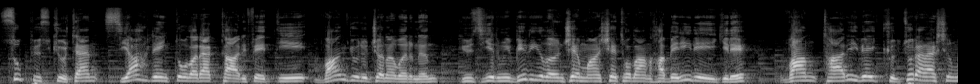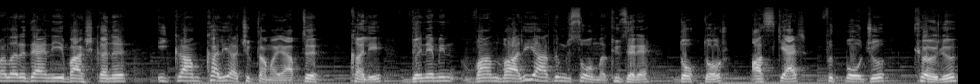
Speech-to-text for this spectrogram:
su püskürten siyah renkli olarak tarif ettiği Van Gölü canavarının 121 yıl önce manşet olan haberiyle ilgili Van Tarih ve Kültür Araştırmaları Derneği Başkanı İkram Kali açıklama yaptı. Kali, dönemin Van Vali Yardımcısı olmak üzere doktor, asker, futbolcu, köylü,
